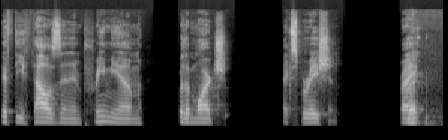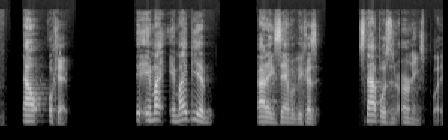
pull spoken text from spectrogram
fifty thousand in premium for the March expiration, right? Right. Now, okay, it, it might it might be a bad example because Snap was an earnings play.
